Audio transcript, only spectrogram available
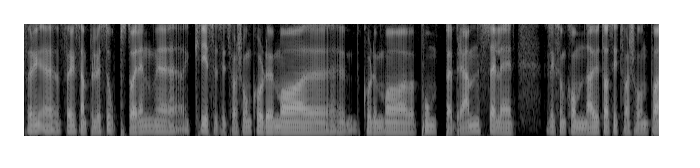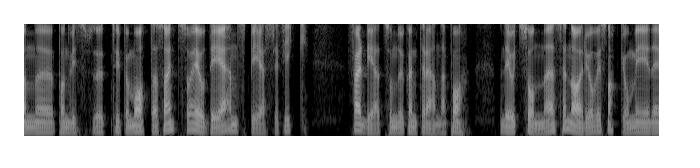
for, eh, for eksempel hvis det oppstår en krisesituasjon hvor du må, hvor du må pumpebremse eller liksom komme deg ut av situasjonen på en, på en viss type måte, sant? så er jo det en spesifikk ferdighet som du kan trene på. Men det er jo ikke sånne scenarioer vi snakker om i det,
